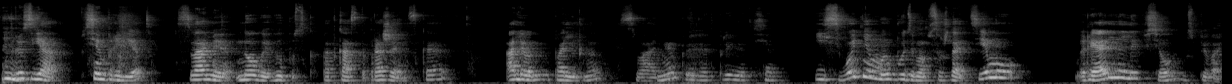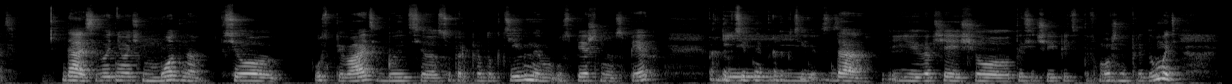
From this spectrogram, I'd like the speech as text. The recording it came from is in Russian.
Друзья, всем привет! С вами новый выпуск подкаста про женское. Алена и Полина с вами. Привет, привет всем. И сегодня мы будем обсуждать тему, реально ли все успевать. Да, сегодня очень модно все успевать, быть э, суперпродуктивным, успешный успех. Продуктивная И- продуктивность. Да, и вообще еще тысячи эпитетов можно придумать.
